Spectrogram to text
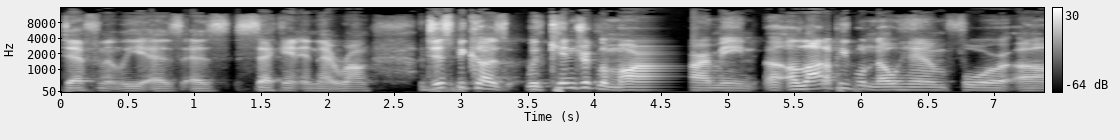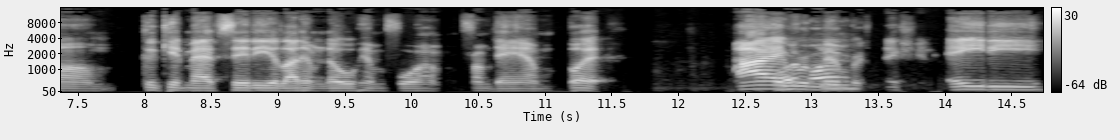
definitely as as second in that rung, just because with Kendrick Lamar, I mean, a, a lot of people know him for um, Good Kid, Mad City. A lot of him know him for from Damn, but I What one? remember Section Eighty.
